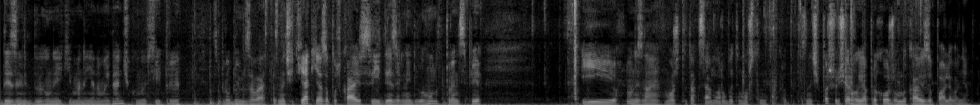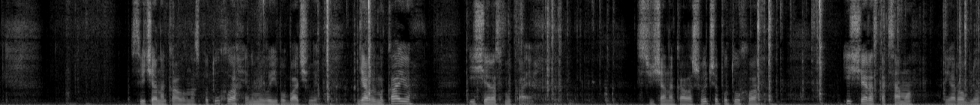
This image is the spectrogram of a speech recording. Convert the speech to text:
дизельні двигуни, які в мене є на майданчику. Ми всі три спробуємо завести. Значить, як я запускаю свій дизельний двигун, в принципі. І, ну не знаю, можете так само робити, можете не так робити. Значить, в першу чергу я приходжу, вмикаю запалювання. Свіча накала у нас потухла, я думаю, ви її побачили. Я вимикаю і ще раз вмикаю. Свіча накала швидше потухла. І ще раз так само я роблю.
